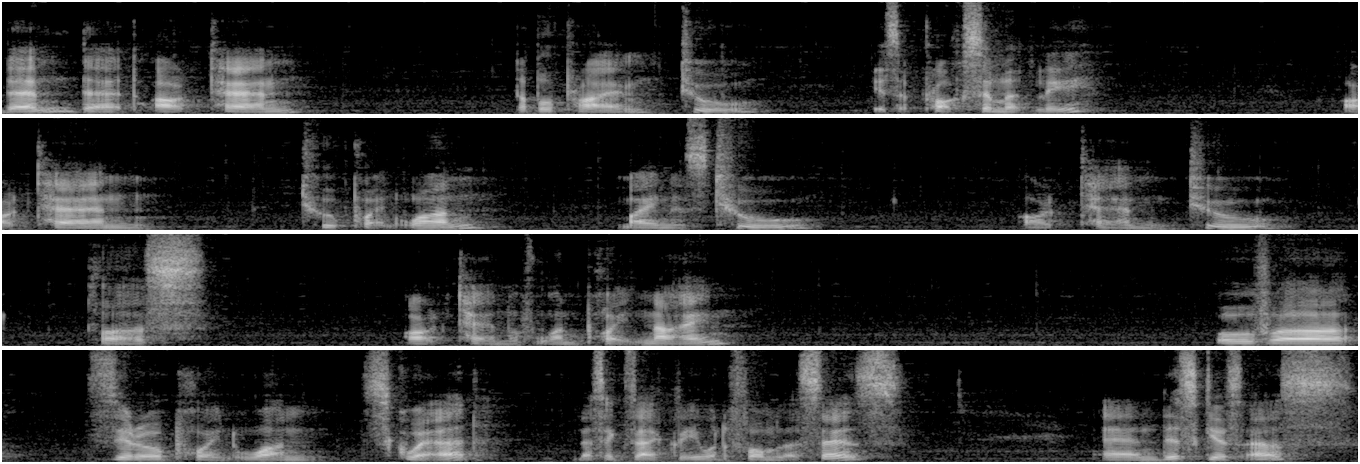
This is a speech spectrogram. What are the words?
then that arc arctan double prime 2 is approximately arc arctan 2.1 minus 2 arctan 2 plus arctan of 1.9 over 0.1 squared. That's exactly what the formula says. And this gives us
